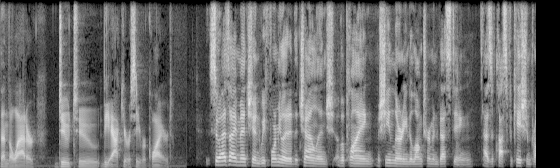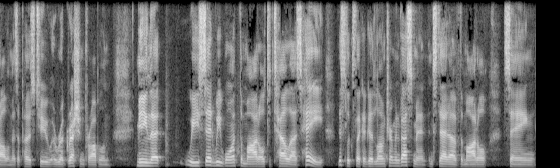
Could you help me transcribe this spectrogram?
than the latter due to the accuracy required. So, as I mentioned, we formulated the challenge of applying machine learning to long term investing as a classification problem as opposed to a regression problem, meaning that we said we want the model to tell us, hey, this looks like a good long term investment, instead of the model saying,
